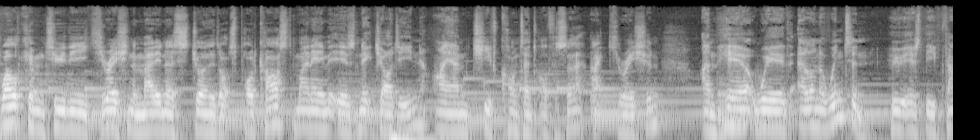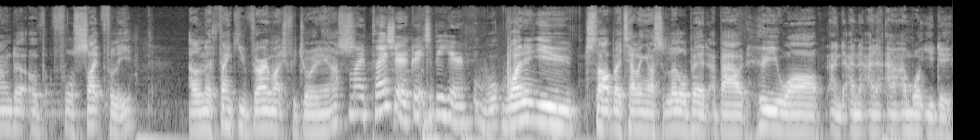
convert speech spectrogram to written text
welcome to the Curation and Madness Join the Dots podcast. My name is Nick Jardine. I am Chief Content Officer at Curation. I'm here with Eleanor Winton, who is the founder of Foresightfully. Eleanor, thank you very much for joining us. My pleasure. Great to be here. W- why don't you start by telling us a little bit about who you are and, and, and, and what you do?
